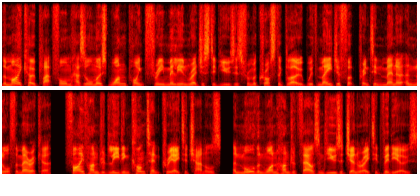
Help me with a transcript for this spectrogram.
The Myco platform has almost 1.3 million registered users from across the globe with major footprint in MENA and North America, 500 leading content creator channels, and more than 100,000 user-generated videos,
